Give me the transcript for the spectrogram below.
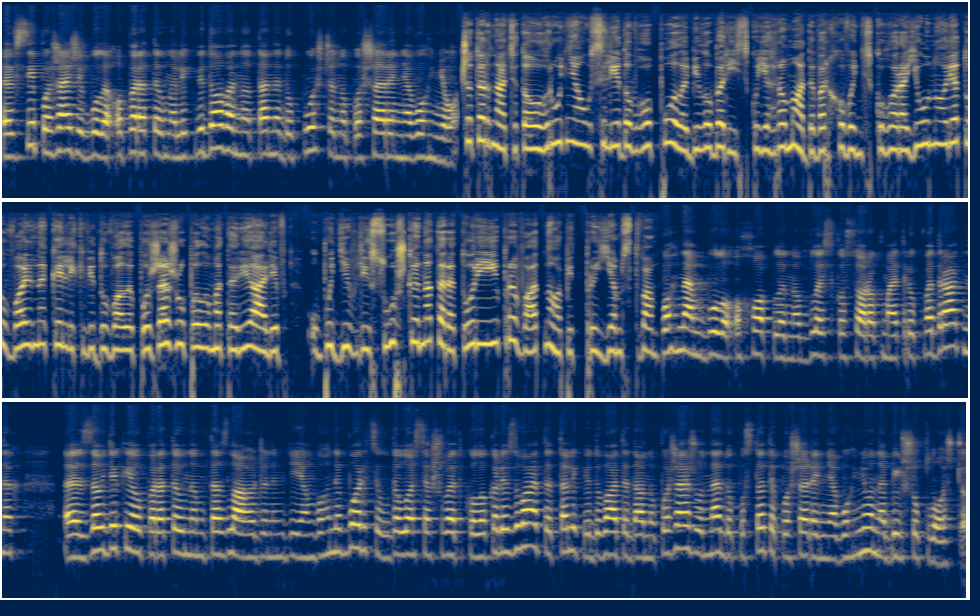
всі пожежі були оперативно ліквідовано та не допущено поширення вогню. 14 грудня у селі Довгополе Білоберізької громади Верховинського району рятувальники ліквідували пожежу пиломатеріалів у будівлі сушки на території приватного підприємства. Вогнем було охоплено близько 40 метрів квадратних. Е, Завдяки оперативним та злагодженим діям вогнеборців вдалося швидко локалізувати та ліквідувати дану пожежу, не допустити поширення вогню на більшу площу.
